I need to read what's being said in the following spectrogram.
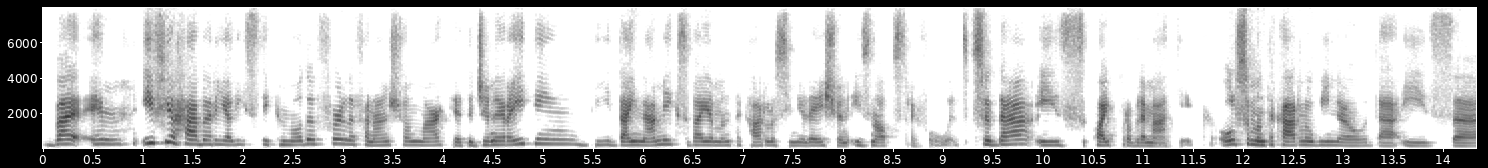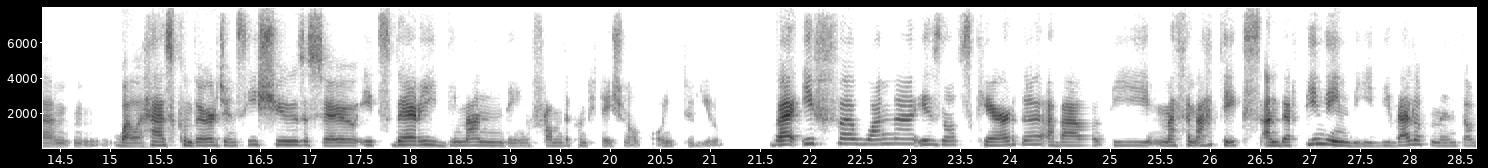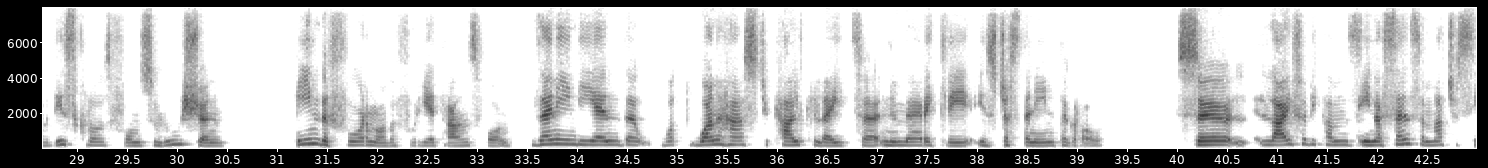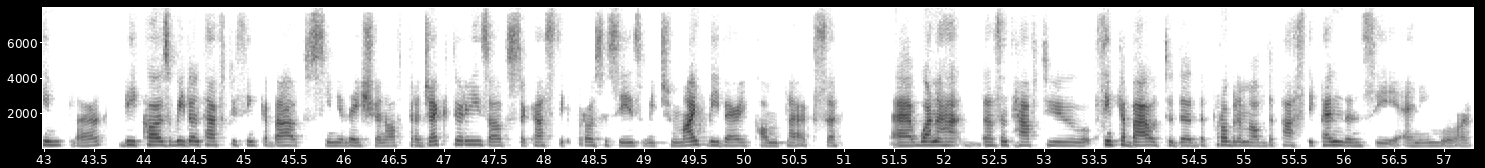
But um, if you have a realistic model for the financial market, generating the dynamics via Monte Carlo simulation is not straightforward. So that is quite problematic. Also, Monte Carlo, we know that is, um, well, has convergence issues. So it's very demanding from the computational point of view. But if uh, one uh, is not scared about the mathematics underpinning the development of this closed form solution in the form of a Fourier transform, then in the end, uh, what one has to calculate numerically is just an integral. So life becomes, in a sense, much simpler because we don't have to think about simulation of trajectories of stochastic processes, which might be very complex, uh, one ha- doesn't have to think about the, the problem of the path dependency anymore.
